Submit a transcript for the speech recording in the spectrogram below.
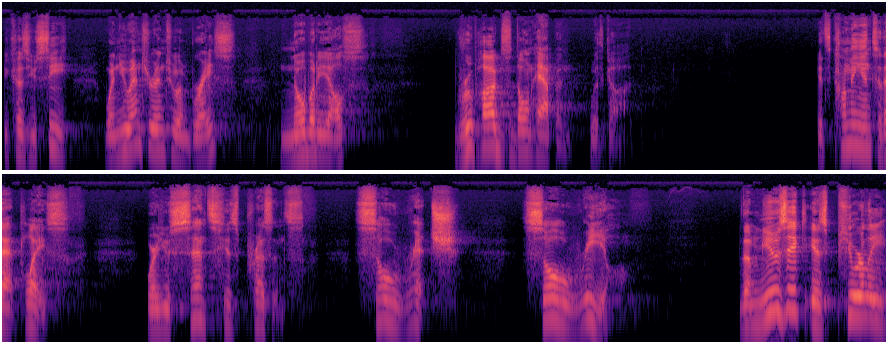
Because you see, when you enter into embrace, nobody else, group hugs don't happen with God. It's coming into that place where you sense His presence so rich, so real. The music is purely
